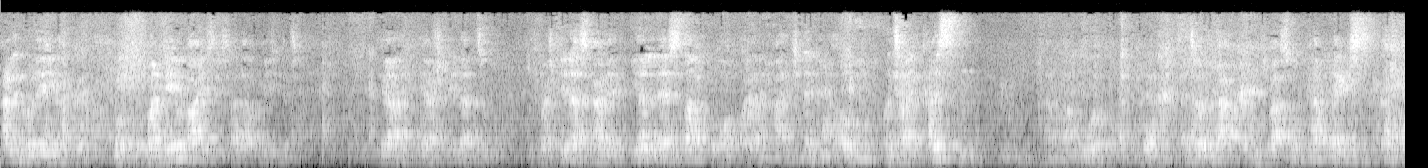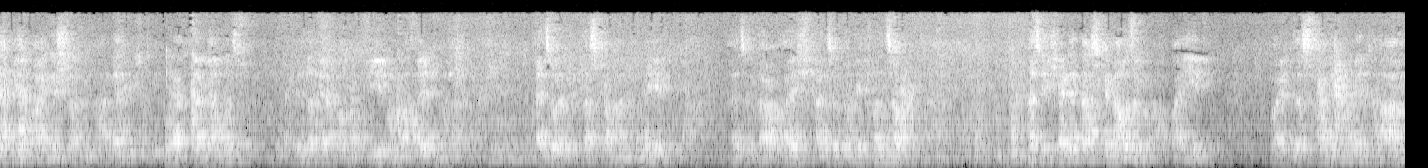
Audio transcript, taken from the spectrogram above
alle Kollegen abgemacht. Von dem weiß ich, hat er auf mich gezeigt. Der, der steht dazu. Ich verstehe das gar nicht. Ihr lästert über euren eigenen Glauben und seid Christen. Dann war Ruhe. Ja. Also da, ich war so perplex, dass der mir beigestanden hatte. Ja. wir haben uns hinterher noch viel unterhalten. Also das kann man erleben. Also da war ich also wirklich von Sorgen. Also ich hätte das genauso gemacht bei ihm. Weil das kann ich damit haben,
